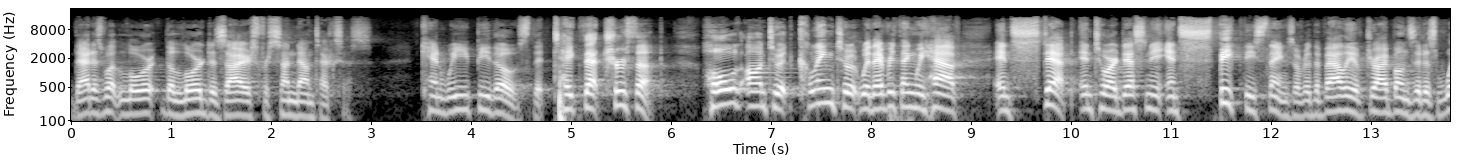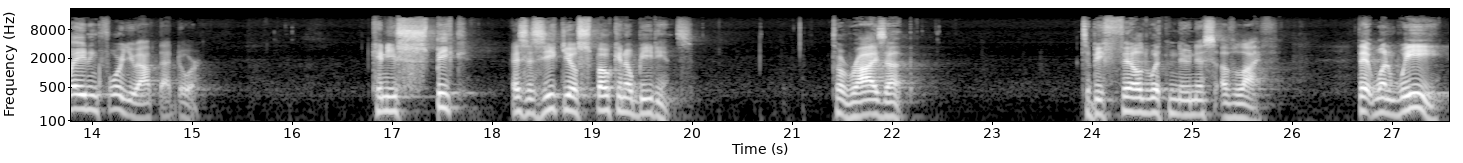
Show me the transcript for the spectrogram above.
That is what Lord, the Lord desires for Sundown, Texas. Can we be those that take that truth up, hold on to it, cling to it with everything we have, and step into our destiny and speak these things over the valley of dry bones that is waiting for you out that door? Can you speak as Ezekiel spoke in obedience to rise up, to be filled with newness of life? That when we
